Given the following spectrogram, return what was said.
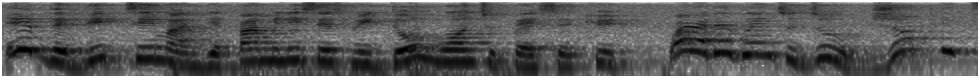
If the victim and the family says we don't want to persecute what are they going to do? Drop it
